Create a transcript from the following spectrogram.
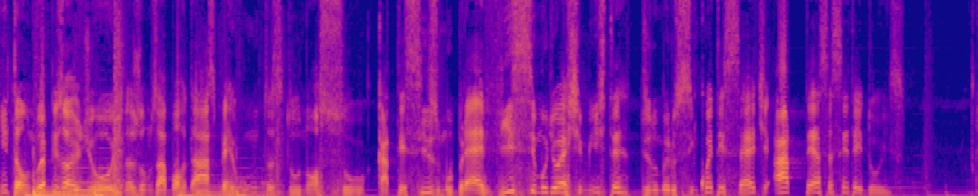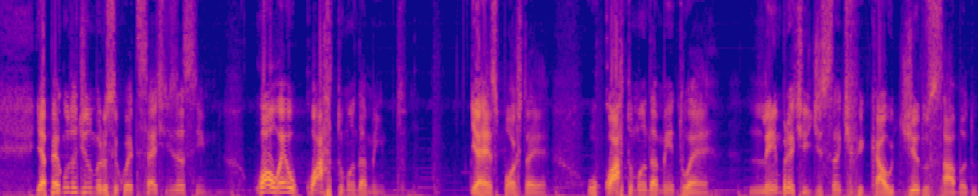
Então, no episódio de hoje nós vamos abordar as perguntas do nosso catecismo brevíssimo de Westminster, de número 57 até 62. E a pergunta de número 57 diz assim: Qual é o quarto mandamento? E a resposta é: o quarto mandamento é: Lembra-te de santificar o dia do sábado.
